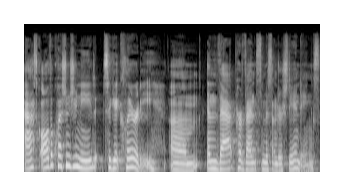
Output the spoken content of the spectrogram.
Ask all the questions you need to get clarity. Um, and that prevents misunderstandings.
